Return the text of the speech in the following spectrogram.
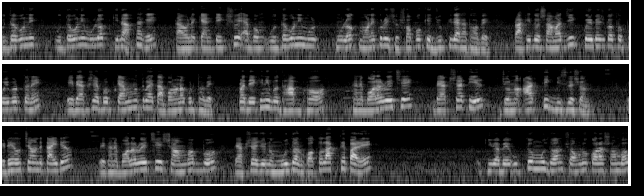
উদ্ভাবনী, উদ্ভাবনীমূলক কিনা থাকে, তাহলে ক্যান টেকসই এবং উদ্ভাবনীমূলক মনে করেছ সপক্ষে যুক্তি দেখাতে হবে। প্রাকৃত সামাজিক পরিবেশগত পরিবর্তনে এই ব্যবসায়ের প্রভাব কেমন হতে পারে তা বর্ণনা করতে হবে। আমরা দেখে নিব ধাপ ঘ। এখানে বলা রয়েছে ব্যবসাটির জন্য আর্থিক বিশ্লেষণ। এটাই হচ্ছে আমাদের টাইটেল এখানে বলা রয়েছে সম্ভাব্য ব্যবসার জন্য মূলধন কত লাগতে পারে, কীভাবে উক্ত মূলধন সংগ্রহ করা সম্ভব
